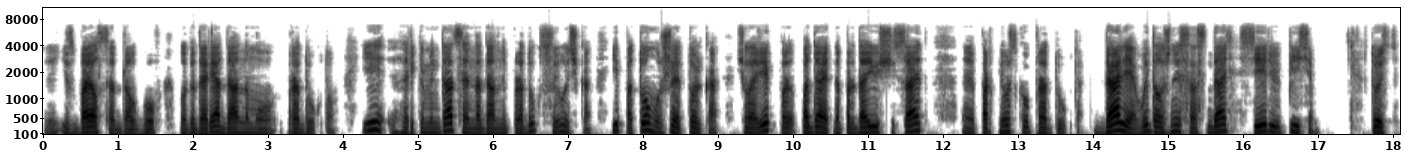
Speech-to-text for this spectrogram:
избавился от долгов благодаря данному продукту. И рекомендация на данный продукт, ссылочка, и потом уже только человек попадает на продающий сайт э, партнерского продукта. Далее вы должны создать серию писем. То есть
